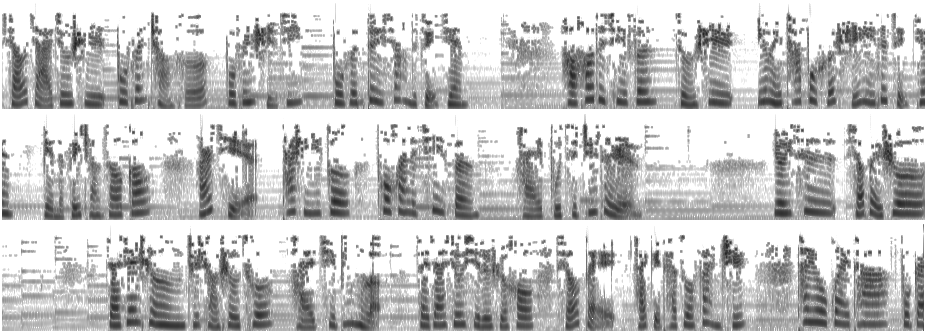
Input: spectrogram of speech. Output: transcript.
小贾就是不分场合、不分时机、不分对象的嘴贱。好好的气氛总是因为他不合时宜的嘴贱变得非常糟糕，而且他是一个破坏了气氛还不自知的人。有一次，小北说贾先生职场受挫，还气病了，在家休息的时候，小北还给他做饭吃。他又怪他不该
